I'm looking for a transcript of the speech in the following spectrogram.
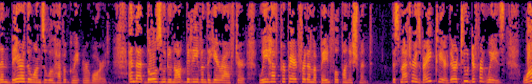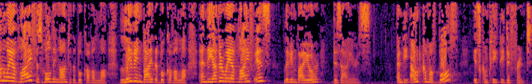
then they're the ones who will have a great reward. And that those who do not believe in the hereafter, we have prepared for them a painful punishment. This matter is very clear. There are two different ways. One way of life is holding on to the book of Allah, living by the book of Allah. And the other way of life is living by your desires. And the outcome of both is completely different.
